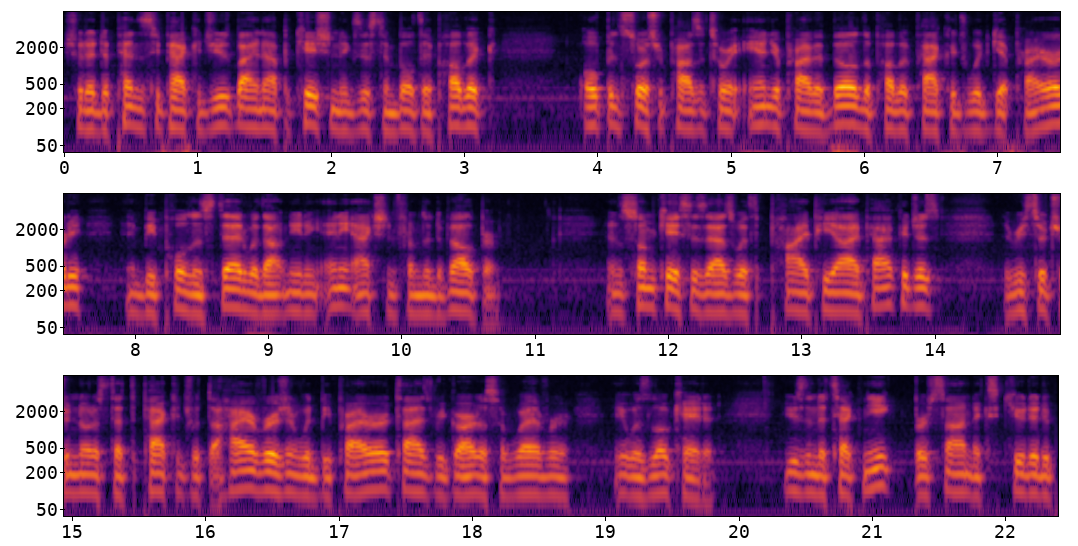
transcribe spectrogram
should a dependency package used by an application exist in both a public open source repository and your private build, the public package would get priority and be pulled instead without needing any action from the developer. In some cases, as with PyPI packages, the researcher noticed that the package with the higher version would be prioritized regardless of wherever it was located. Using the technique, Birsan executed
